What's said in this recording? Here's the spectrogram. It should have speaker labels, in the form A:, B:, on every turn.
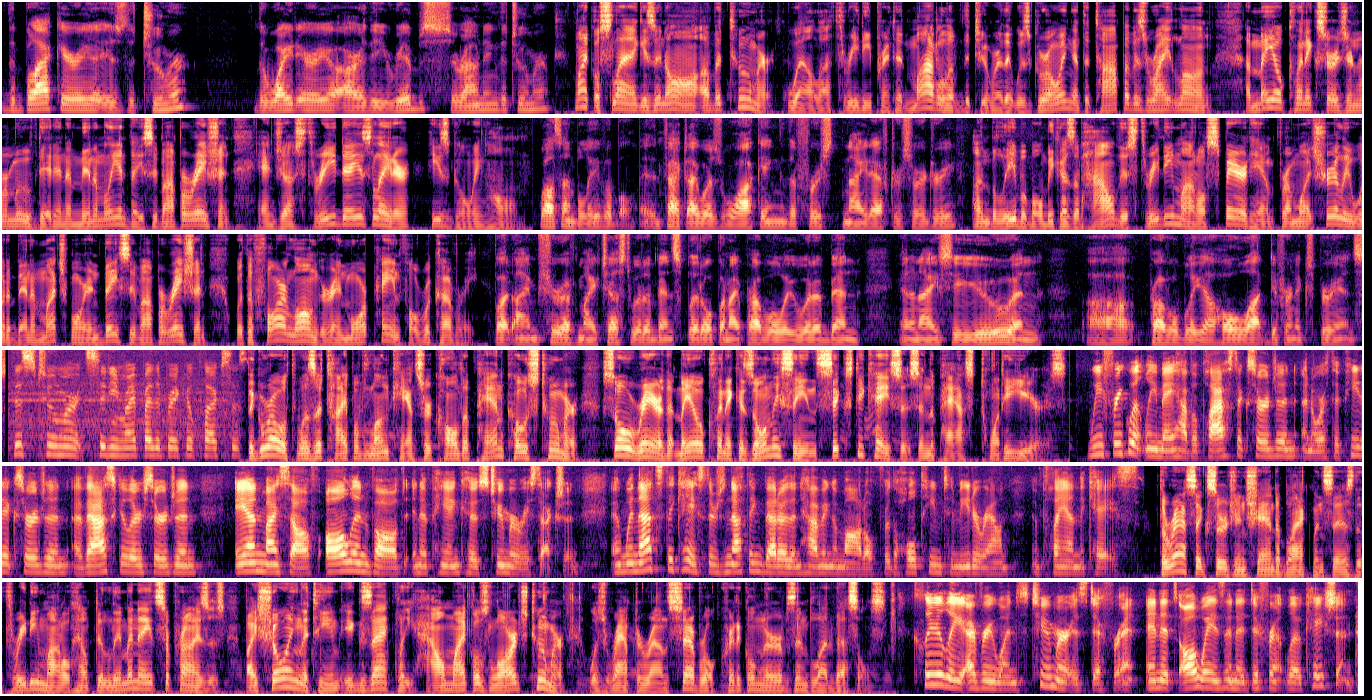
A: The black area is the tumor. The white area are the ribs surrounding the tumor.
B: Michael Slag is in awe of a tumor. Well, a 3D printed model of the tumor that was growing at the top of his right lung. A Mayo Clinic surgeon removed it in a minimally invasive operation, and just three days later, he's going home.
A: Well, it's unbelievable. In fact, I was walking the first night after surgery.
B: Unbelievable because of how this 3D model spared him from what surely would have been a much more invasive operation with a far longer and more painful recovery.
A: But I'm sure if my chest would have been split open, I probably would have been in an ICU and uh, probably a whole lot different experience.
C: This tumor, it's sitting right by the brachial plexus.
B: The growth was a type of lung cancer called a Pancoast tumor, so rare that Mayo Clinic has only seen 60 cases in the past 20 years.
D: We frequently may have a plastic surgeon, an orthopedic surgeon, a vascular surgeon, and myself all involved in a Pancoast tumor resection. And when that's the case, there's nothing better than having a model for the whole team to meet around and plan the case.
B: Thoracic surgeon Shanda Blackmon says the 3D model helped eliminate surprises by showing the team exactly how Michael's large tumor was wrapped around several critical nerves and blood vessels.
D: Clearly, everyone's tumor is different, and it's always in a different location.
